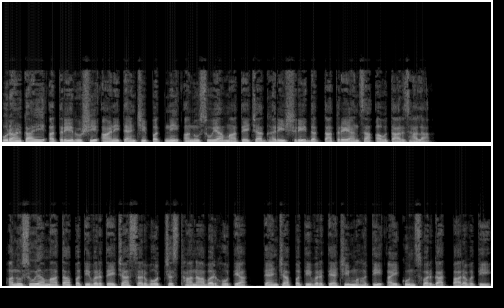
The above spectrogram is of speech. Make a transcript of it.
पुराणकाळी अत्री ऋषी आणि त्यांची पत्नी अनुसूया मातेच्या घरी श्री दत्तात्रेयांचा अवतार झाला. अनुसूया माता पतिव्रतेच्या सर्वोच्च स्थानावर होत्या त्यांच्या पतिव्रत्याची महती ऐकून स्वर्गात पार्वती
